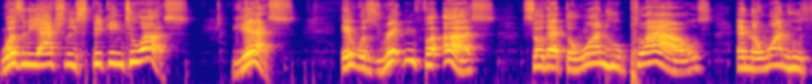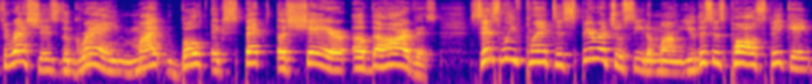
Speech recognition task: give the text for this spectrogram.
Wasn't he actually speaking to us? Yes. It was written for us so that the one who plows and the one who threshes the grain might both expect a share of the harvest. Since we've planted spiritual seed among you, this is Paul speaking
